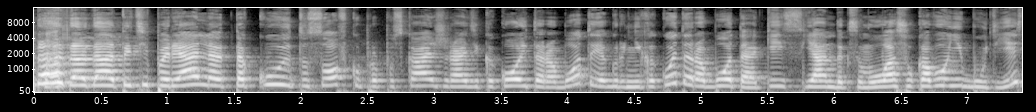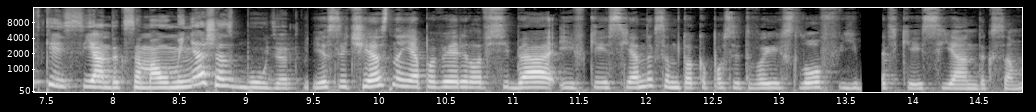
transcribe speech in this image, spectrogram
Да-да-да, ты типа реально такую тусовку пропускаешь ради какой-то работы. Я говорю, не какой-то работы, а кейс с Яндексом. У вас у кого-нибудь есть кейс с Яндексом, а у меня сейчас будет. Если честно, я поверила в себя и в кейс с Яндексом только после твоих слов ебать кейс с Яндексом.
